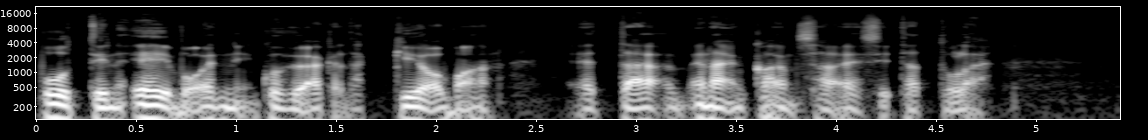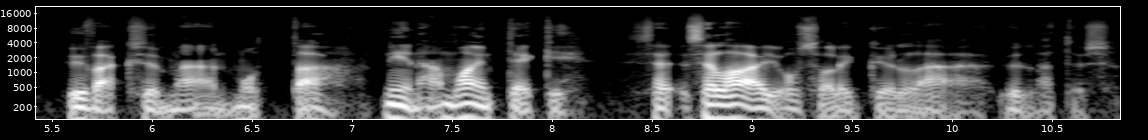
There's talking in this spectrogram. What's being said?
Putin ei voi niin kuin hyökätä Kiovaan, että Venäjän kansa ei sitä tule hyväksymään, mutta niin hän vain teki. Se, se laajuus oli kyllä yllätys.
